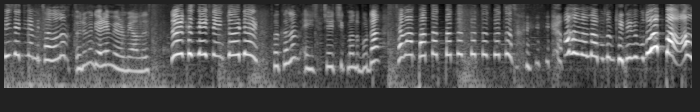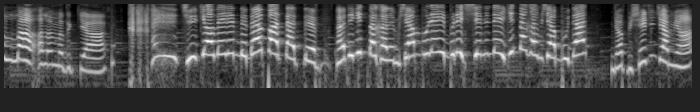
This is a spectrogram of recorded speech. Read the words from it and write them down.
biz de dinamit alalım. Önümü göremiyorum yalnız. Dur kız Beksenk dur dur. Bakalım e, hiçbir şey çıkmadı buradan. Tamam patlat patlat patlat patlat. Aha vallahi buldum. Kedimi buldum. Hoppa Allah alamadık ya. Çünkü o benim de ben patlattım. Hadi git bakalım sen burayı burası senin değil git bakalım sen buradan. Ya bir şey diyeceğim ya.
